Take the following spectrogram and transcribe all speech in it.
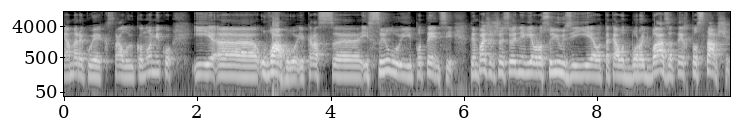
Америку як сталу економіку і е, увагу, якраз е, і силу, і потенції. Тим паче, що сьогодні в Євросоюзі є от така от боротьба за тих, хто старший.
